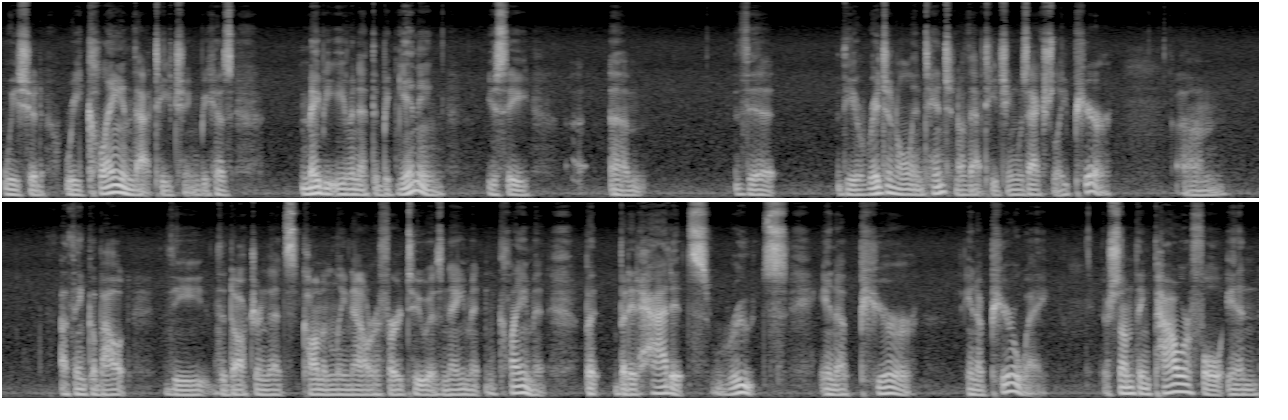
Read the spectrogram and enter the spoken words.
We should reclaim that teaching because maybe even at the beginning, you see, uh, um, the the original intention of that teaching was actually pure. Um, I think about the the doctrine that's commonly now referred to as name it and claim it, but but it had its roots in a pure in a pure way. There's something powerful in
